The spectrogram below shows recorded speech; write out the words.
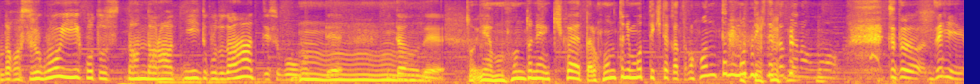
ん。だからすごいいいことなんだな、いいことだなってすごい思っていたので。いやもう本当ね機会やったら本当に持ってきたかったの。本当に持ってきたかったのもう。ちょっとぜひ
